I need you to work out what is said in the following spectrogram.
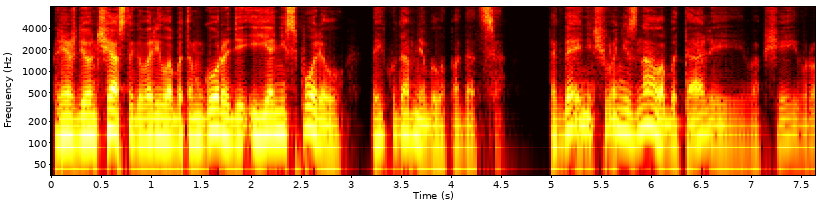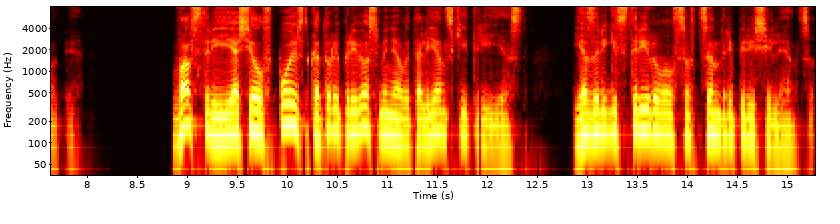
Прежде он часто говорил об этом городе, и я не спорил, да и куда мне было податься. Тогда я ничего не знал об Италии и вообще Европе. В Австрии я сел в поезд, который привез меня в итальянский Триест. Я зарегистрировался в центре переселенцев.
